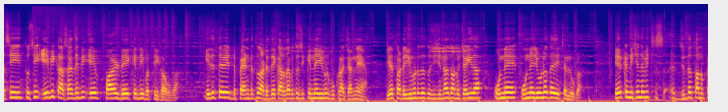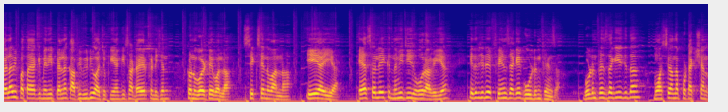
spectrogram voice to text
ਅਸੀਂ, ਤੁਸੀਂ ਇਹ ਵੀ ਕਰ ਸਕਦੇ ਵੀ ਇਹ ਪਰ ਡੇ ਕਿੰਨੀ ਬੱਤੀ ਖਾਊਗਾ। ਇਹਦੇ ਤੇ ਡਿਪੈਂਡ ਤੁਹਾਡੇ ਤੇ ਕਰਦਾ ਵੀ ਤੁਸੀਂ ਕਿੰਨੇ ਯੂਨਿਟ ਫੂਕਣਾ ਚਾਹੁੰਦੇ ਆ। ਜੇ ਤੁਹਾਡੇ ਯੂਨਿਟ ਤੇ ਤੁਸੀਂ ਜਿੰਨਾ ਤੁਹਾਨੂੰ ਚਾਹੀਦਾ, ਉਹਨੇ ਉਹਨੇ ਯੂਨਿਟ ਤੇ ਚੱਲੂਗਾ। 에ਅਰ ਕੰਡੀਸ਼ਨ ਦੇ ਵਿੱਚ ਜਿੱਦਾਂ ਤੁਹਾਨੂੰ ਪਹਿਲਾਂ ਵੀ ਪਤਾ ਹੈ ਕਿ ਮੇਰੀ ਪਹਿਲਾਂ ਕਾਫੀ ਵੀਡੀਓ ਆ ਚੁੱਕੀਆਂ ਕਿ ਸਾਡਾ 에ਅਰ ਕੰਡੀਸ਼ਨ ਕਨਵਰਟੇਬਲ ਆ 6 ਇਨ 1 ਆ AI ਆ। ਇਸ ਵੇਲੇ ਇੱਕ ਨਵੀਂ ਚੀਜ਼ ਹੋਰ ਆ ਗਈ ਆ, ਇਹਦੇ ਵਿੱਚ ਜਿਹੜੇ ਫੈਨਸ ਹੈਗੇ 골ਡਨ ਫੈਨਸ ਆ। 골ਡਨ ਫੈਨਸ ਦਾ ਕੀ ਜਿੱਦਾਂ ਮੌਇਸਚਰਾਂ ਦਾ ਪ੍ਰੋਟੈਕਸ਼ਨ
